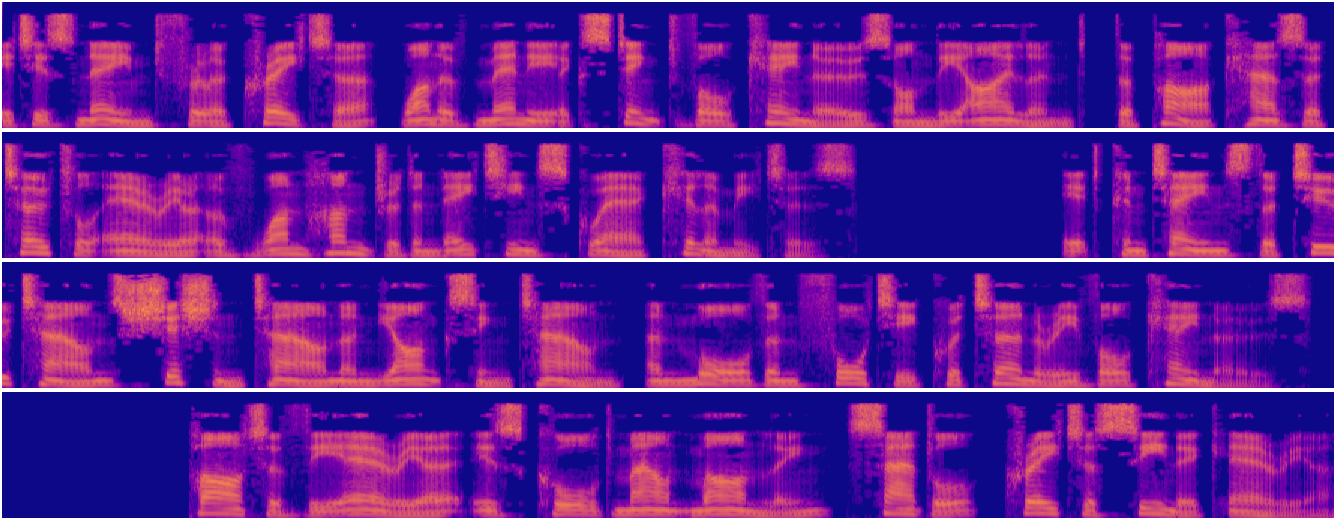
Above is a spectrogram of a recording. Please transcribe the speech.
It is named for a crater, one of many extinct volcanoes on the island. The park has a total area of 118 square kilometers. It contains the two towns Shishan Town and Yangxing Town, and more than 40 quaternary volcanoes. Part of the area is called Mount Manling Saddle Crater Scenic Area.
